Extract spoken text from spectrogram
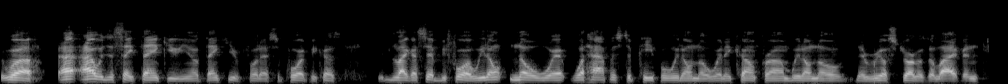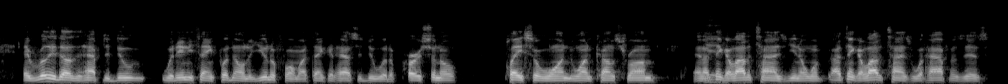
Well, I, I would just say thank you. You know, thank you for that support because, like I said before, we don't know where what happens to people. We don't know where they come from. We don't know the real struggles of life, and it really doesn't have to do with anything putting on a uniform. I think it has to do with a personal place where one one comes from. And I think a lot of times, you know, when, I think a lot of times what happens is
